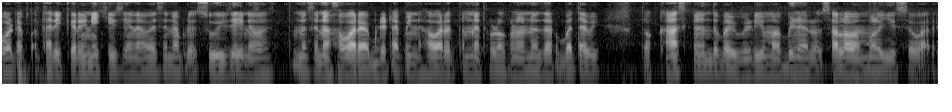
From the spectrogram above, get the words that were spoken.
બોટે પથારી કરી નાખીએ છીએ અને હવે છે ને આપણે સૂઈ જઈને હવે તમને છે ને સવારે અપડેટ આપીને સવારે તમને થોડો ઘણો નજારો બતાવી. તો ખાસ કરીને તો ભાઈ વિડીયોમાં બિનારો ચાલો હવે મળીએ સવારે.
